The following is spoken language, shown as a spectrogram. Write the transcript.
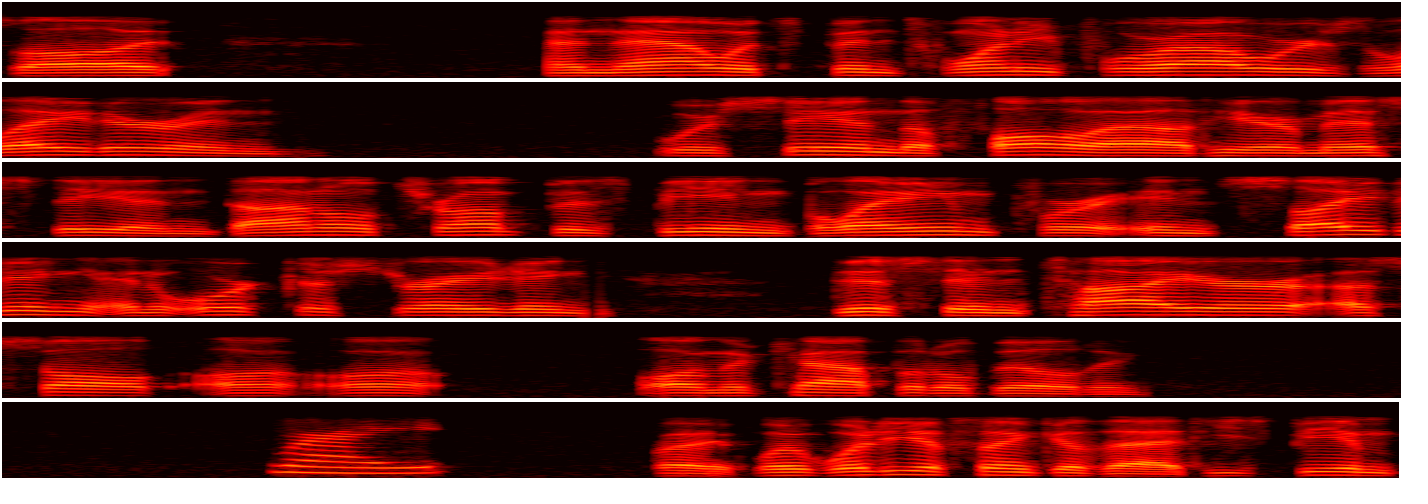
saw it, and now it's been 24 hours later, and we're seeing the fallout here, Misty. And Donald Trump is being blamed for inciting and orchestrating this entire assault on, on the Capitol building. Right. Right. What, what do you think of that? He's being,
